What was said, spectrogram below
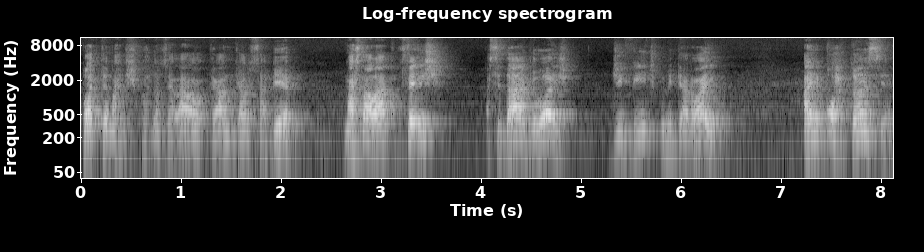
pode ter uma discordância lá, ou cá, não quero saber, mas está lá, fez. A cidade hoje divide com Niterói a importância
